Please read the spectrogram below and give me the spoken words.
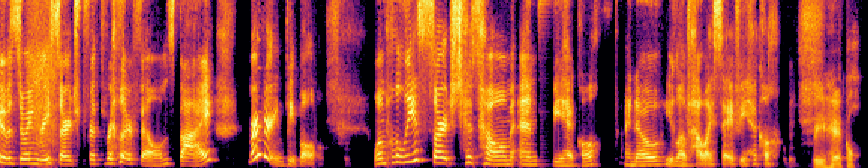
who was doing research for thriller films by murdering people. When police searched his home and vehicle, I know you love how I say vehicle. Vehicle.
